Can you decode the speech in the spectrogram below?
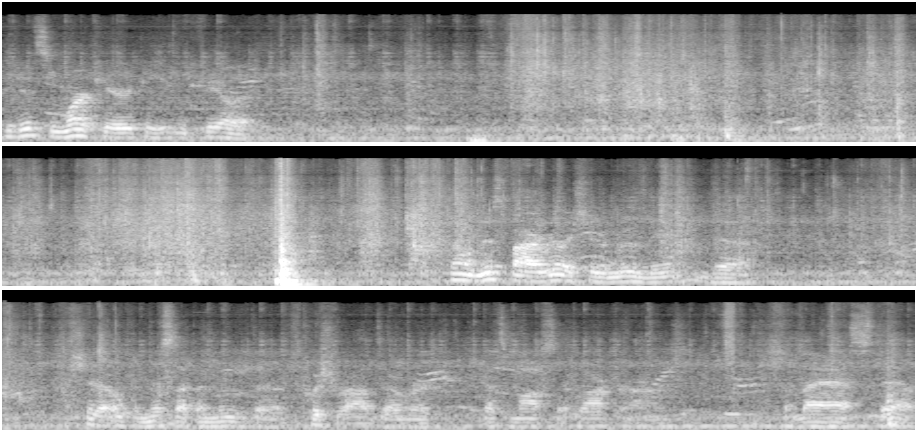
He did some work here because you can feel it. Throwing this far, I really should have moved the, the I should have opened this up and moved the push rods over. Got some offset rocker arms. The last step.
